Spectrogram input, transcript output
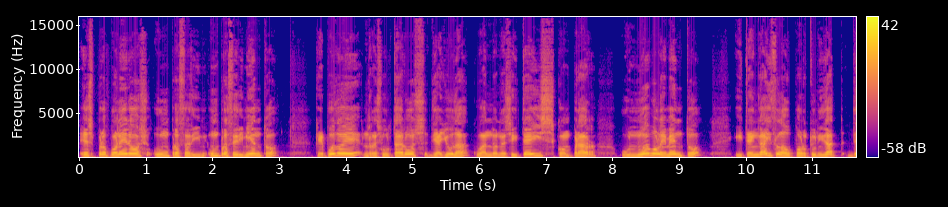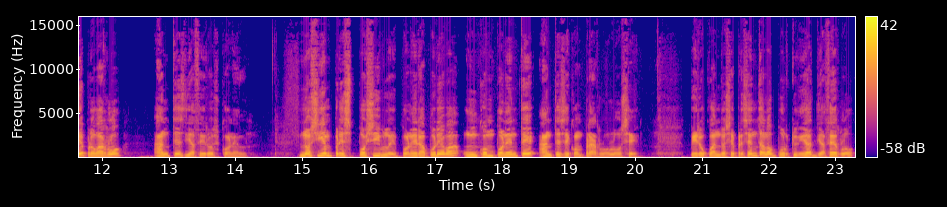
es proponeros un, procedimiento que puede resultaros de ayuda cuando necesitéis comprar un nuevo elemento y tengáis la oportunidad de probarlo antes de haceros con él. No siempre es posible poner a prueba un componente antes de comprarlo, lo sé pero cuando se presenta la oportunidad de hacerlo,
